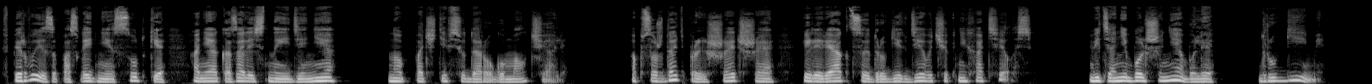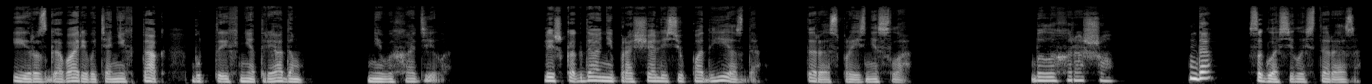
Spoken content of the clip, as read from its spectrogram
Впервые за последние сутки они оказались наедине, но почти всю дорогу молчали. Обсуждать происшедшее или реакцию других девочек не хотелось ведь они больше не были другими, и разговаривать о них так, будто их нет рядом, не выходило. Лишь когда они прощались у подъезда, Терес произнесла. «Было хорошо». «Да», — согласилась Тереза.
